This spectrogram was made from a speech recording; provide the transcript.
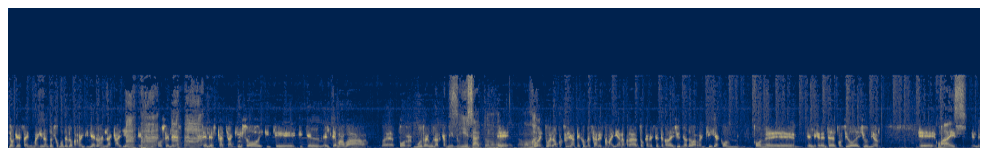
lo que está imaginando el común de los barranquilleros en la calle. Que el equipo se les, se les cachaquizó y que, y que el, el tema va por muy regular camino. Sí, exacto. No, Eh, tuve la oportunidad de conversar esta mañana para tocar este tema de Junior de Barranquilla con, con eh, el gerente deportivo de Junior. Eh, ¿Con Baez, el,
